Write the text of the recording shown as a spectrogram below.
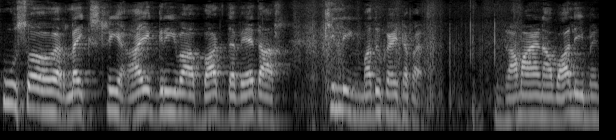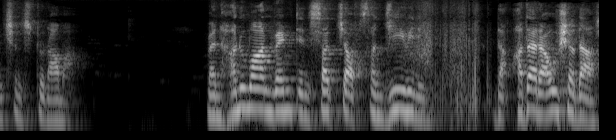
Whosoever, like Sri Hayagriva, bought the Vedas, killing Madhukaitapar. Ramayana Vali mentions to Rama. When Hanuman went in search of Sanjeevini, the other Aushadas,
